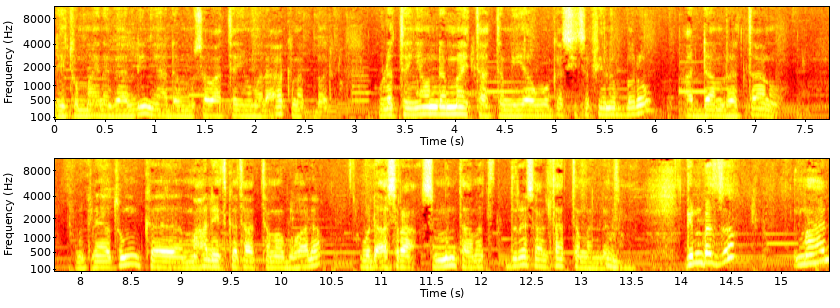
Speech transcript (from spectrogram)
ሌቱም አይነጋልኝ ያ ደግሞ ሰባተኛው መልአክ ነበር። ሁለተኛው እንደማይታተም እያወቀ ሲጽፍ የነበረው አዳም ረታ ነው። ምክንያቱም ከማህሌት ከታተመ በኋላ ወደ 18 ዓመት ድረስ አልታተመለትም። ግን በዛ መሀል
